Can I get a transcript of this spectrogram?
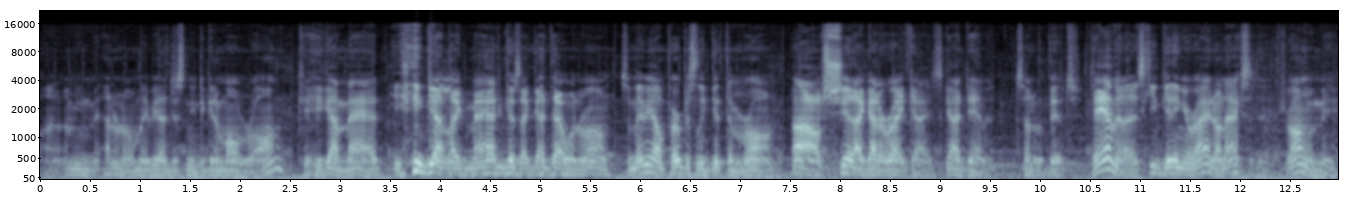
I mean, I don't know. Maybe I just need to get them all wrong? Okay, he got mad. He got, like, mad because I got that one wrong. So maybe I'll purposely get them wrong. Oh, shit, I got it right, guys. God damn it. Son of a bitch. Damn it, I just keep getting it right on accident. What's wrong with me?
